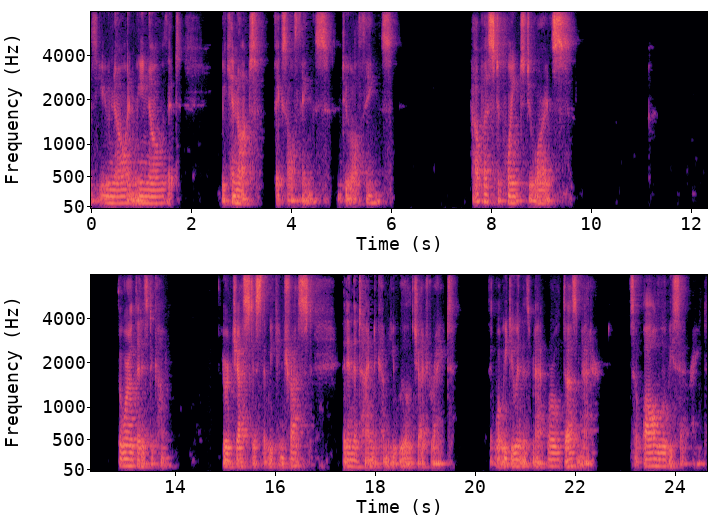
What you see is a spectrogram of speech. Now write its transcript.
as you know and we know that we cannot fix all things, do all things. Help us to point towards the world that is to come, your justice that we can trust that in the time to come you will judge right, that what we do in this mat world does matter. So all will be set right.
